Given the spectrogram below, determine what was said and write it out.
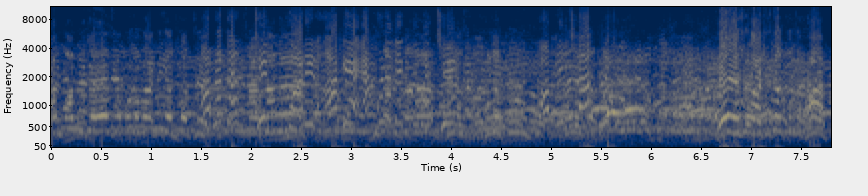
আর পাবলিকে এসে প্রথম লাঠি চার্জ করছে। আমরা তার ঠিক বাড়ির আগে এখনও দেখতে পাচ্ছি। আপনি চাকরি এসে লাঠি চার্জ করছে ফার্স্ট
